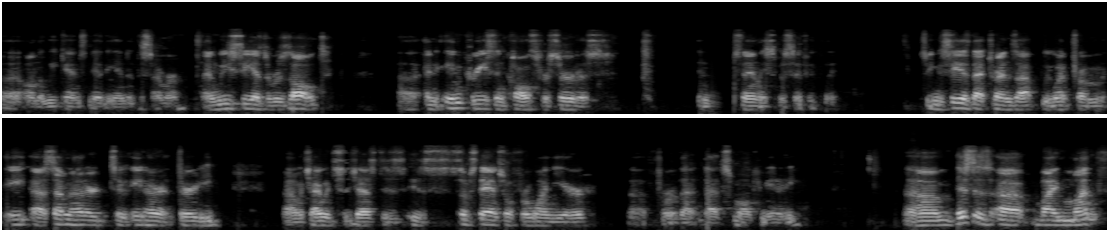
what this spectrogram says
uh, on the weekends near the end of the summer. And we see as a result, an increase in calls for service in Stanley specifically. So you can see as that trends up, we went from eight, uh, seven hundred to eight hundred and thirty, uh, which I would suggest is, is substantial for one year, for that, that small community. Um, this is, uh, by month,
